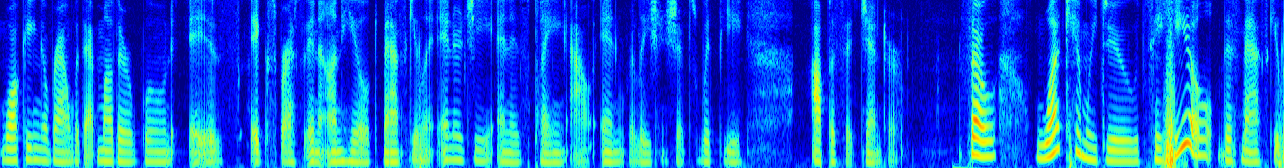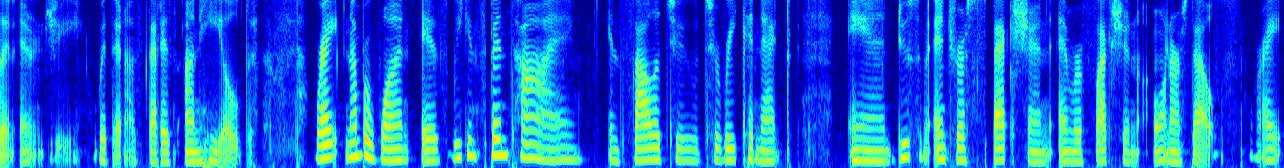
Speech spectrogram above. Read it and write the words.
walking around with that mother wound is expressed in unhealed masculine energy and is playing out in relationships with the opposite gender. So, what can we do to heal this masculine energy within us that is unhealed? Right? Number one is we can spend time in solitude to reconnect and do some introspection and reflection on ourselves, right?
